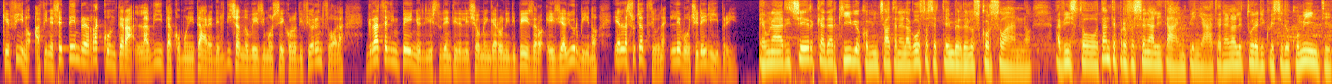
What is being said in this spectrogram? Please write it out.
che fino a fine settembre racconterà la vita comunitaria del XIX secolo di Fiorenzuola grazie all'impegno degli studenti del Liceo Mengaroni di Pesaro e Isia di Urbino e all'associazione Le Voci dei Libri. È una ricerca d'archivio cominciata nell'agosto-settembre dello scorso anno. Ha visto tante professionalità impegnate nella lettura di questi documenti,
